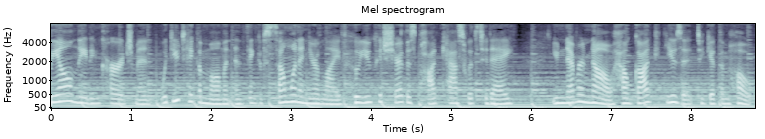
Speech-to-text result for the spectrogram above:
We all need encouragement. Would you take a moment and think of someone in your life who you could share this podcast with today? You never know how God could use it to give them hope.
